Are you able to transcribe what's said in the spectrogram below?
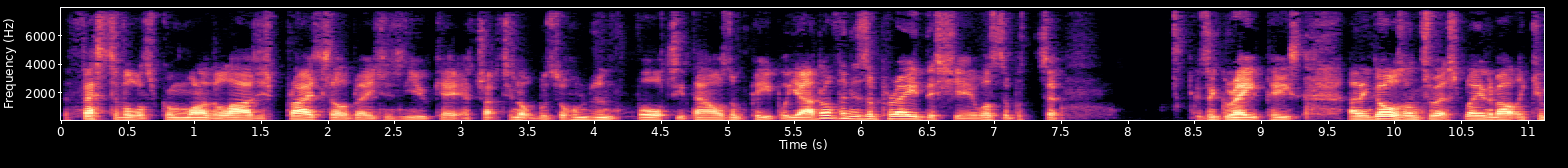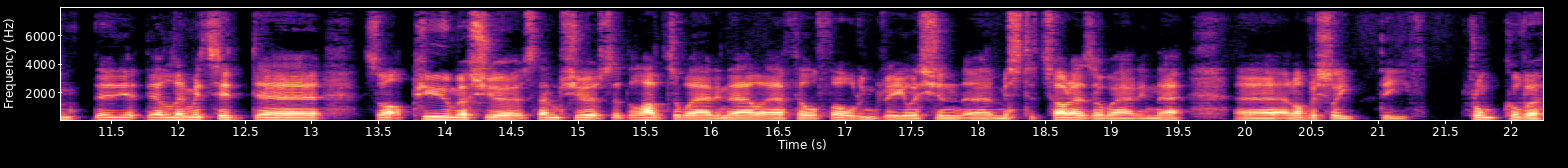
The festival has become one of the largest Pride celebrations in the UK, attracting upwards of 140,000 people. Yeah, I don't think there's a parade this year, was there? But uh, it's a great piece, and it goes on to explain about the the, the limited uh, sort of Puma shirts, them shirts that the lads are wearing there, uh, Phil Foden, Grealish, and uh, Mr Torres are wearing there, uh, and obviously the front cover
